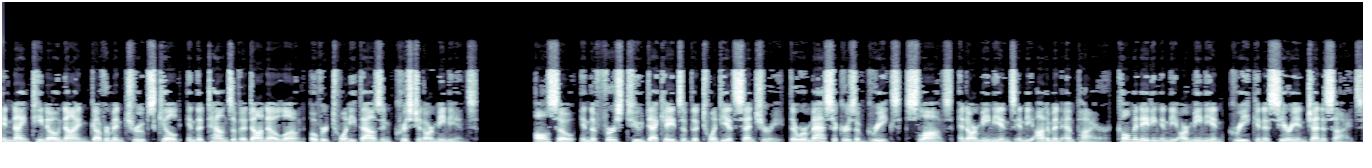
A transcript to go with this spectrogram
In 1909 government troops killed, in the towns of Adana alone, over 20,000 Christian Armenians. Also, in the first two decades of the 20th century, there were massacres of Greeks, Slavs, and Armenians in the Ottoman Empire, culminating in the Armenian, Greek and Assyrian genocides.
